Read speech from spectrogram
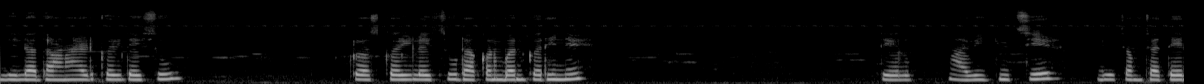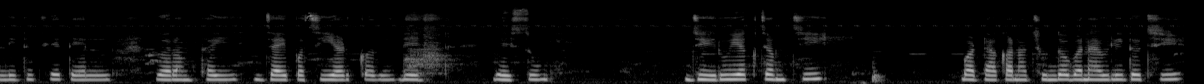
લીલા ધાણા એડ કરી દઈશું. ક્રશ કરી લઈશું, ઢાંકણ બંધ કરીને. તેલ આવી ગયું છે. બે ચમચા તેલ લીધું છે. તેલ ગરમ થઈ જાય પછી એડ કરી દે, દઈશું. જીરું એક ચમચી, બટાકાનો છુંદો બનાવી લીધો છે.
